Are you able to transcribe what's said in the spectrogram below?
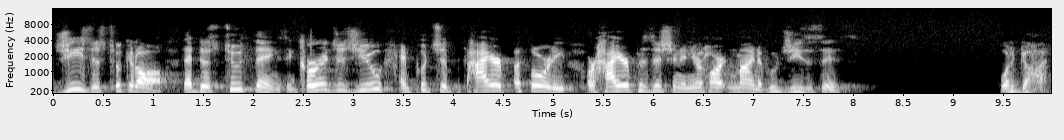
Jesus took it all. That does two things. Encourages you and puts a higher authority or higher position in your heart and mind of who Jesus is. What a God.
